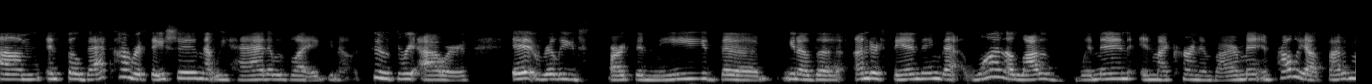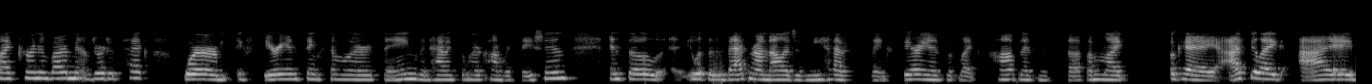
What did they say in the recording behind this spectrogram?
Um, and so that conversation that we had, it was like, you know, two, three hours. It really sparked in me the, you know, the understanding that one, a lot of women in my current environment and probably outside of my current environment of Georgia Tech were experiencing similar things and having similar conversations. And so, eh, with the background knowledge of me having experience with like confidence and stuff, I'm like, okay, I feel like I,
